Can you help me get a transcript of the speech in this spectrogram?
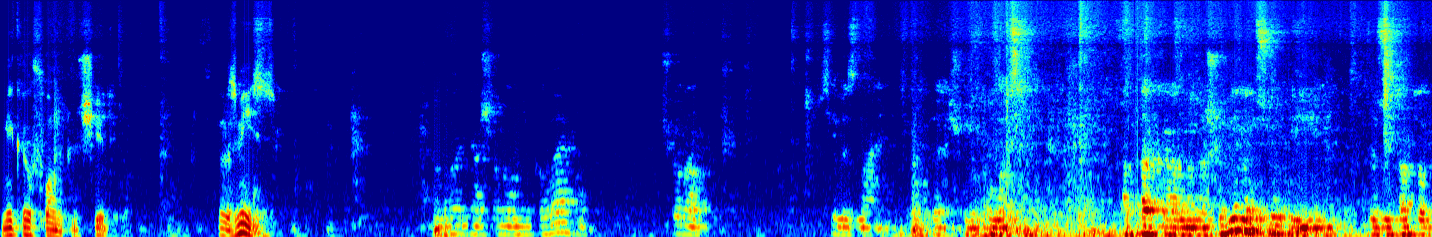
Мікрофон включіть. З місця. Доброго дня, шановні колеги. Вчора всі ви знаєте, те, що відбулася атака на нашу Вінницю, і результатом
